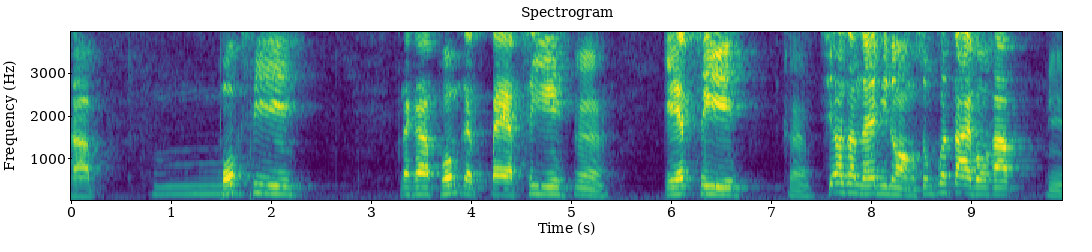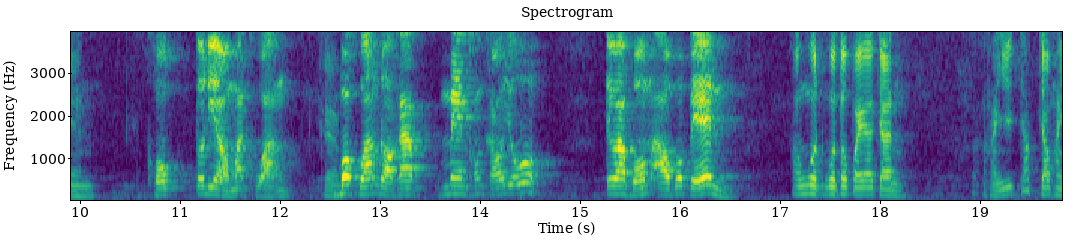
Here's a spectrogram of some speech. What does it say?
ครับอืมพกสี่นะครับผมกับแปดสี่เออเจ็ดสี่ครับสิเอาซ้ำไหนพี่น้อง สมควรตายบ่ครับแม่น คกตัวเดียวมาขวางครับบ่ขวางดอกครับ แมนของเขาอยู่ แต่ว่าผมเอาบ่เป็น เอางวดงวดต่อไปอาจารย์ให้จับจับให้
